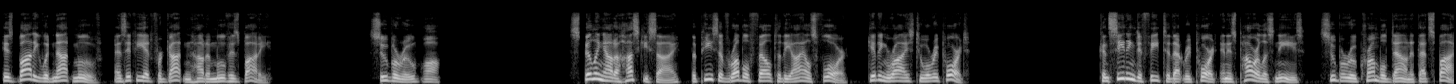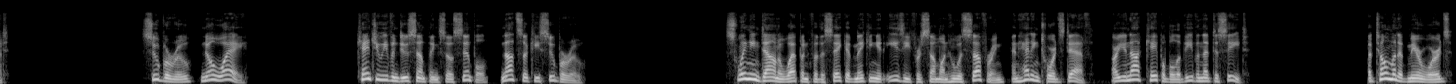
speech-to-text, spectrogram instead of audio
His body would not move, as if he had forgotten how to move his body. Subaru, ah. Spilling out a husky sigh, the piece of rubble fell to the aisle's floor, giving rise to a report. Conceding defeat to that report and his powerless knees, Subaru crumbled down at that spot. Subaru, no way. Can't you even do something so simple, Natsuki Subaru? Swinging down a weapon for the sake of making it easy for someone who is suffering and heading towards death, are you not capable of even that deceit? Atonement of mere words,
